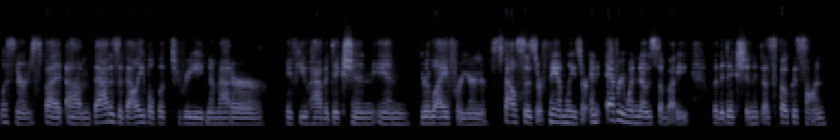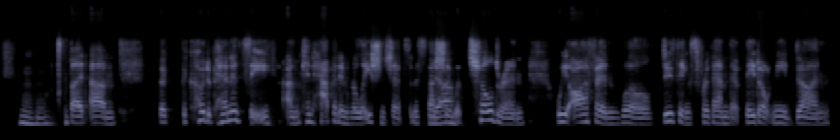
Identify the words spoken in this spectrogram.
listeners, but um, that is a valuable book to read no matter if you have addiction in your life or your spouses or families or and everyone knows somebody with addiction it does focus on mm-hmm. but um, the, the codependency um, can happen in relationships and especially yeah. with children we often will do things for them that they don't need done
